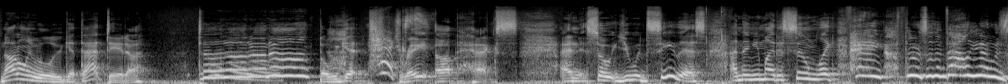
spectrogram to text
not only will we get that data, but we get Hex. straight up hex. And so you would see this, and then you might assume, like, hey, those are the values.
